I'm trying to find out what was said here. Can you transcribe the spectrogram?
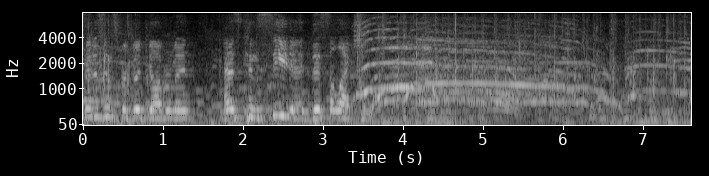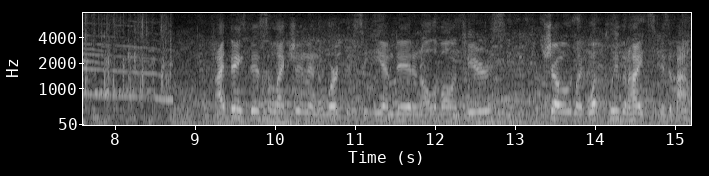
Citizens for Good Government has conceded this election. I think this election and the work that CEM did and all the volunteers showed like what Cleveland Heights is about.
